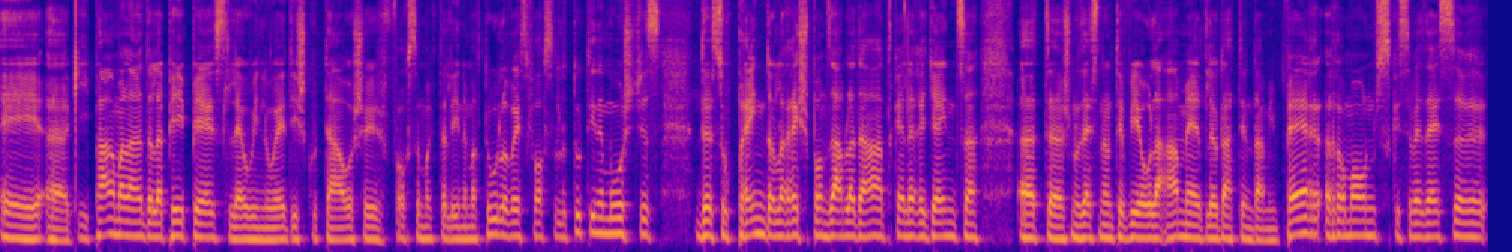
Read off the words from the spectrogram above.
e eh, uh, Guy Parmalan da PPS, Lewin Lue discutau se forse Magdalena Martullo ves forse le tutti ne mostes de surprender la responsabla dat che la regenza. At uh, eh, snudes non te Viola Amherd le dat in dam imper romans che se vez esser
